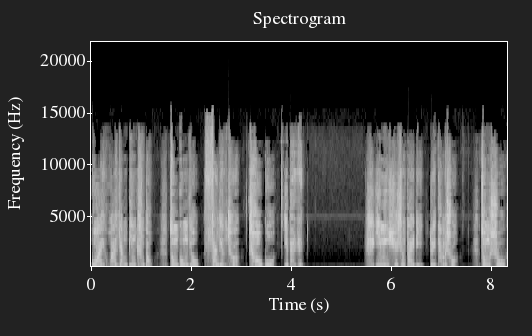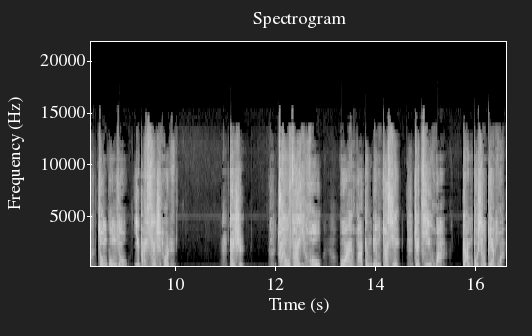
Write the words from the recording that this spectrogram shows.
郭爱华、杨斌看到总共有三辆车，超过一百人。一名学生代理对他们说，总数总共有一百三十多人。但是，出发以后，郭爱华等人发现这计划赶不上变化。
